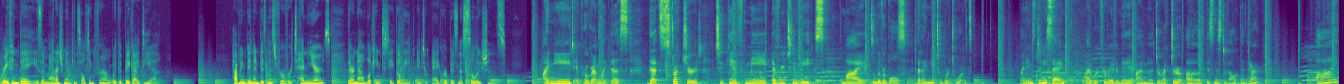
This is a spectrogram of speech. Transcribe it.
Raven Bay is a management consulting firm with a big idea. Having been in business for over 10 years, they're now looking to take the leap into agribusiness solutions. I need a program like this that's structured to give me every two weeks my deliverables that I need to work towards. My name is Denise Sang. I work for Raven Bay. I'm a director of business development there. I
